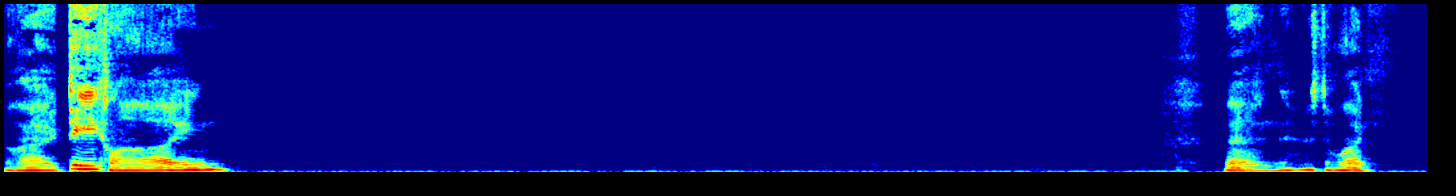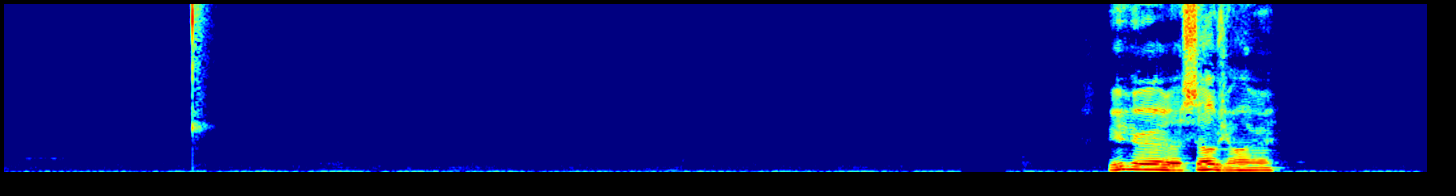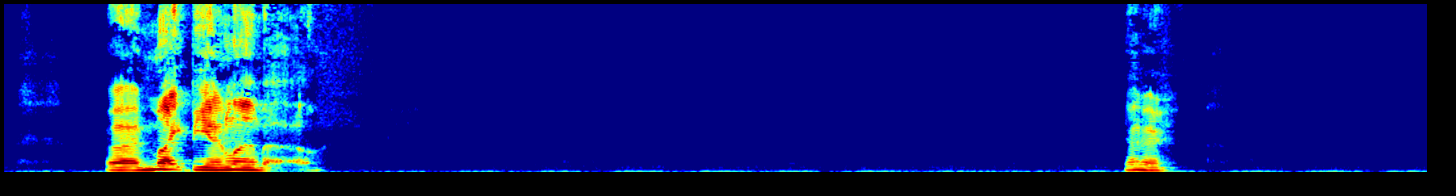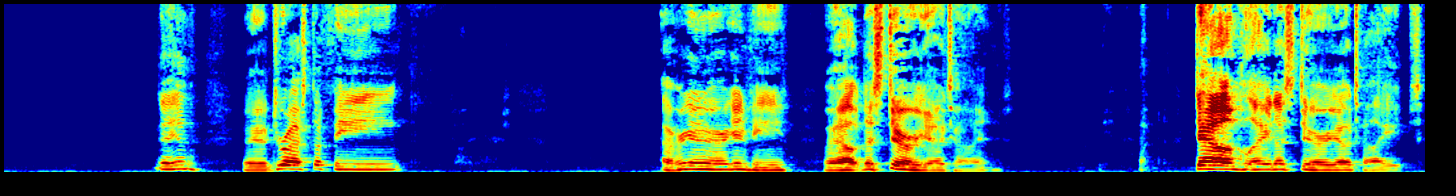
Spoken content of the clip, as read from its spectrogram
I decline. And there's the one. You hear the subgenre uh, might be in limbo. Yeah, yeah, address the fiend. African American fiend without the stereotypes. Downplay the stereotypes.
